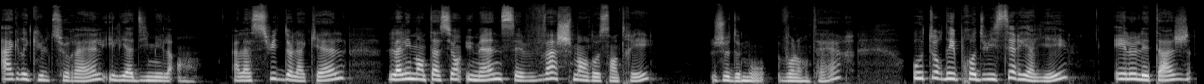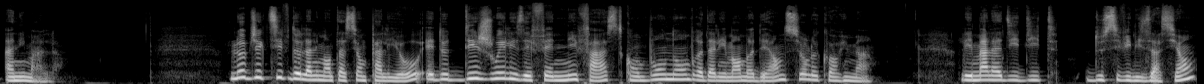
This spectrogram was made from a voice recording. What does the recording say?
agriculturelle il y a 10 000 ans, à la suite de laquelle l'alimentation humaine s'est vachement recentrée, jeu de mots volontaire, autour des produits céréaliers et le laitage animal. L'objectif de l'alimentation paléo est de déjouer les effets néfastes qu'ont bon nombre d'aliments modernes sur le corps humain. Les maladies dites de civilisation,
